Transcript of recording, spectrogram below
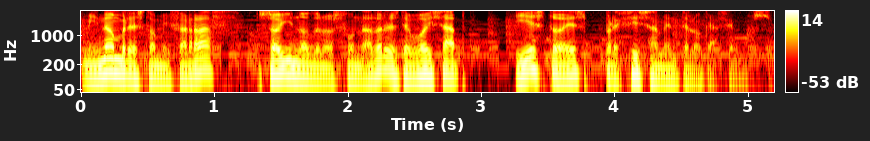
Mi nombre es Tommy Ferraz, soy uno de los fundadores de VoiceUp y esto es precisamente lo que hacemos.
